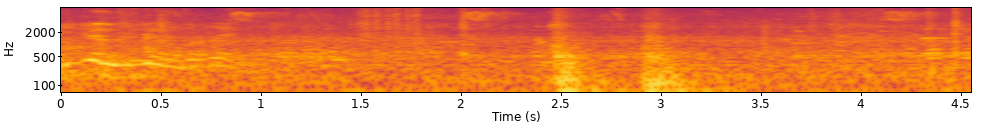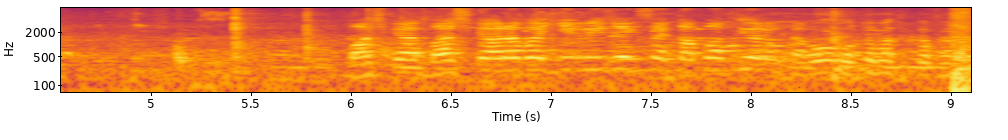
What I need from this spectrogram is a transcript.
Biliyorum biliyorum buradayım. Başka başka araba girmeyecekse kapatıyorum kapıyı. O otomatik kapanıyor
